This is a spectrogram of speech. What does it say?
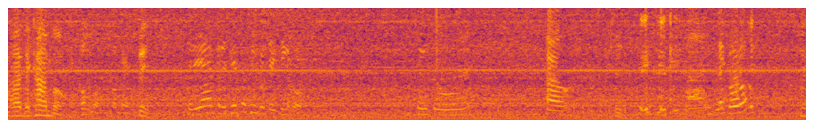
Uh, the combo. combo, ok. Sí. Serían 355. Cinco what? Oh, Sí. 355. ¿Le cobro? Sí.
